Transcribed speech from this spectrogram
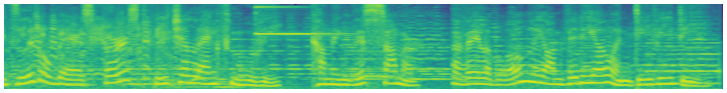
It's Little Bear's first feature length movie, coming this summer. Available only on video and DVD.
